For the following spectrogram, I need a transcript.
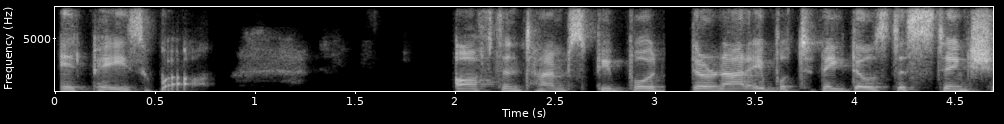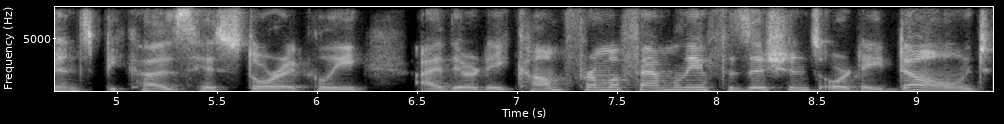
it pays well oftentimes people they're not able to make those distinctions because historically either they come from a family of physicians or they don't.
